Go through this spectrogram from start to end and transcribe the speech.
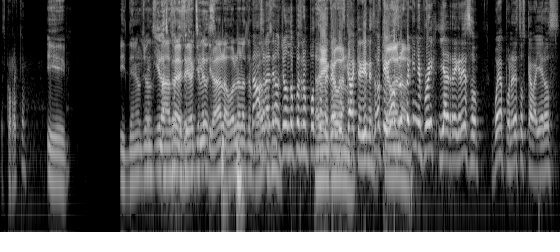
Es correcto. Y, y Daniel Jones, Y las ¿me vas a peores decir a quién le tiraba la bola la No, temporada pasada? Daniel Jones. No puede ser un podcast bien, de Daniel bueno. cada que vienes. Ok, Qué vamos a hacer un bueno. pequeño break y al regreso voy a poner a estos caballeros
